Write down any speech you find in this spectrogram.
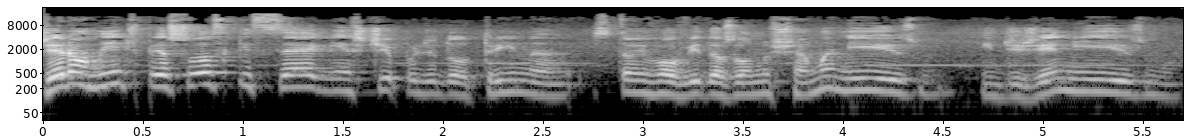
Geralmente, pessoas que seguem esse tipo de doutrina estão envolvidas ou no xamanismo, indigenismo,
